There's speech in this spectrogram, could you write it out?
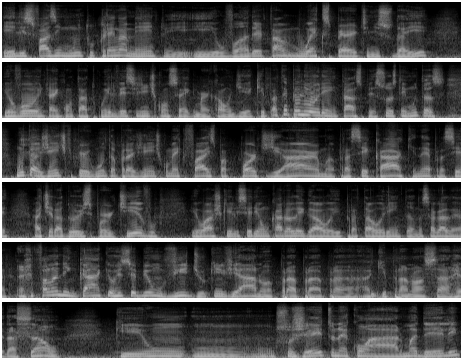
eles fazem muito treinamento e, e, o Vander tá o expert nisso daí. Eu vou entrar em contato com ele, ver se a gente consegue marcar um dia aqui, até para ele orientar as pessoas. Tem muitas, muita gente que pergunta pra gente como é que faz para porte de arma, para ser CAC, né, para ser atirador esportivo. Eu acho que ele seria um cara legal aí para estar tá orientando essa galera. É, falando em CAC, eu recebi um vídeo que enviaram para aqui para nossa redação que um, um, um, sujeito, né, com a arma dele.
